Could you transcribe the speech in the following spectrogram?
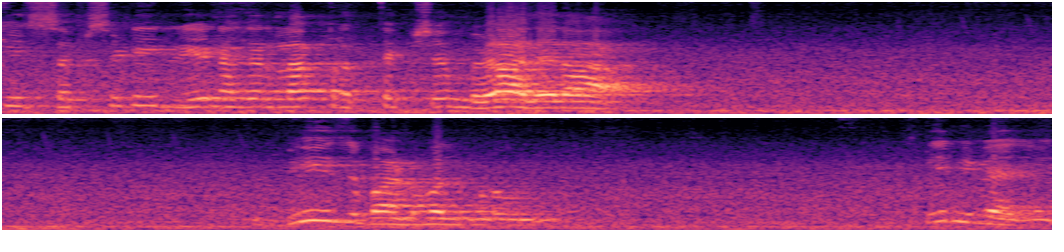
की सबसिडी रेनगरला प्रत्यक्ष मिळालेला. बीज भांडवल म्हणून बिनव्याजी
